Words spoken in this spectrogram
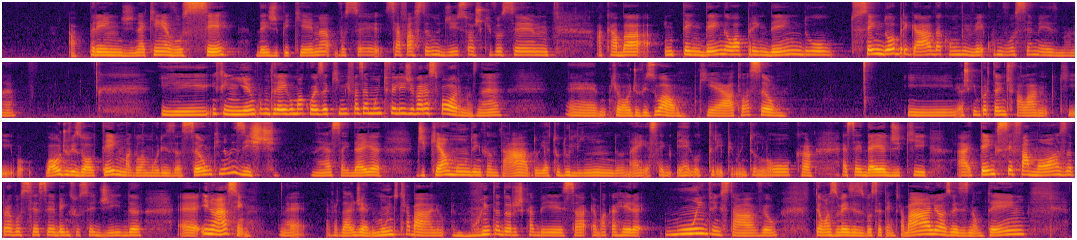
aprende, né? Quem é você desde pequena, você se afastando disso, acho que você acaba entendendo ou aprendendo ou sendo obrigada a conviver com você mesma, né? E, enfim, eu encontrei uma coisa que me fazia muito feliz de várias formas, né? É, que é o audiovisual, que é a atuação. E acho que é importante falar que o audiovisual tem uma glamorização que não existe, né? Essa ideia de que é um mundo encantado e é tudo lindo, né? E essa ego trip muito louca, essa ideia de que ah, tem que ser famosa para você ser bem sucedida. É, e não é assim, né? Na verdade, é muito trabalho, é muita dor de cabeça, é uma carreira muito instável. Então, às vezes você tem trabalho, às vezes não tem.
